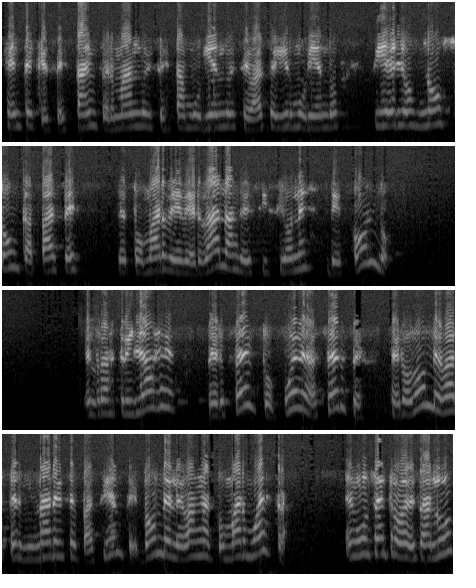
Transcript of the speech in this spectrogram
gente que se está enfermando y se está muriendo y se va a seguir muriendo si ellos no son capaces de tomar de verdad las decisiones de fondo. El rastrillaje perfecto, puede hacerse, pero ¿dónde va a terminar ese paciente? ¿Dónde le van a tomar muestra? En un centro de salud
